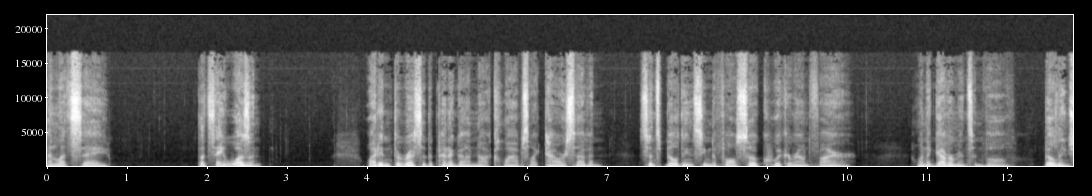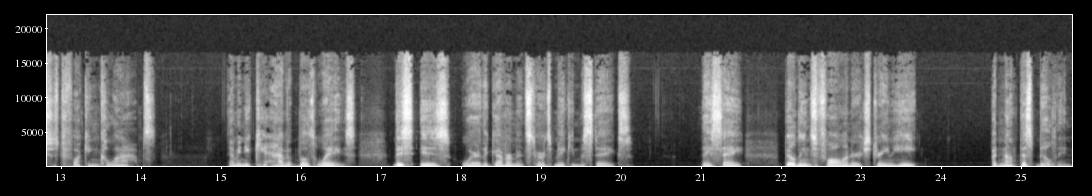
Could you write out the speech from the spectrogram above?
And let's say, let's say it wasn't. Why didn't the rest of the Pentagon not collapse like Tower 7? Since buildings seem to fall so quick around fire when the government's involved, buildings just fucking collapse. I mean, you can't have it both ways. This is where the government starts making mistakes. They say buildings fall under extreme heat, but not this building.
